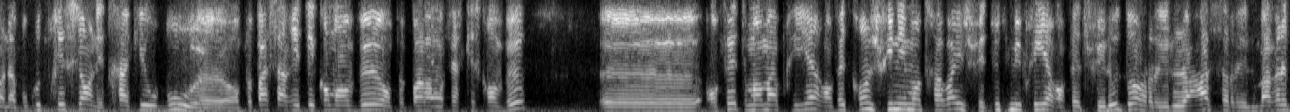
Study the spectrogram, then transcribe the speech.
on a beaucoup de pression, on est traqué au bout, euh, on peut pas s'arrêter comme on veut, on peut pas faire qu'est-ce qu'on veut. Euh, en fait, moi, ma prière, en fait, quand je finis mon travail, je fais toutes mes prières. En fait, je fais le Dor, le Asr, le Maghrib,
